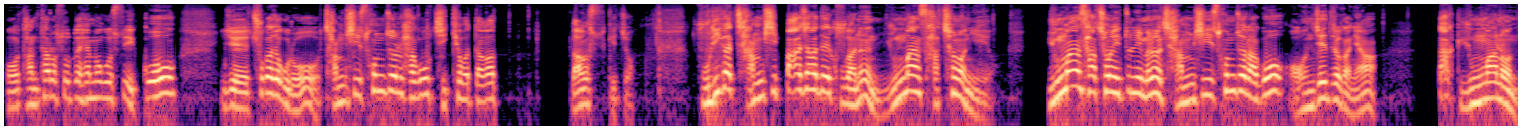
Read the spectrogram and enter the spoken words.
어, 단타로서도 해먹을 수 있고 이제 추가적으로 잠시 손절을 하고 지켜봤다가 나갈 수 있겠죠. 우리가 잠시 빠져야 될 구간은 6만 4천 원이에요. 6만 4천 원이 뚫리면 잠시 손절하고 언제 들어가냐? 딱 6만 원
